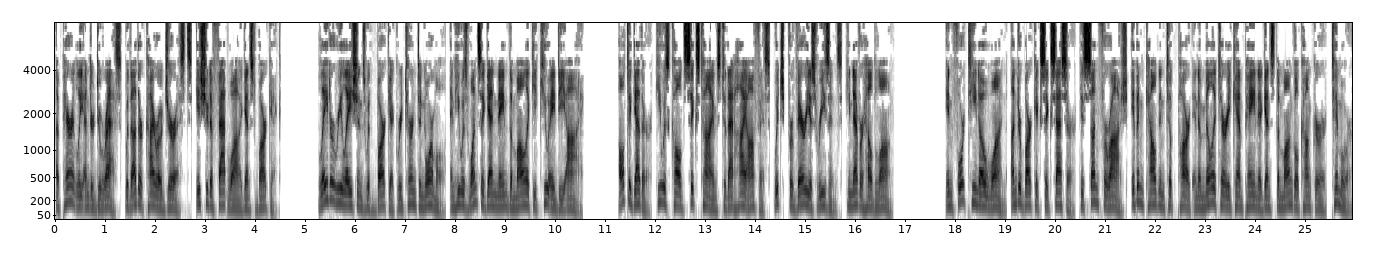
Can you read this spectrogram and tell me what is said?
apparently under duress, with other Cairo jurists, issued a fatwa against Barquq. Later relations with Barquq returned to normal, and he was once again named the Maliki Qadi. Altogether, he was called six times to that high office, which, for various reasons, he never held long. In 1401, under Barquq's successor, his son Faraj, Ibn Khaldun took part in a military campaign against the Mongol conqueror, Timur,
